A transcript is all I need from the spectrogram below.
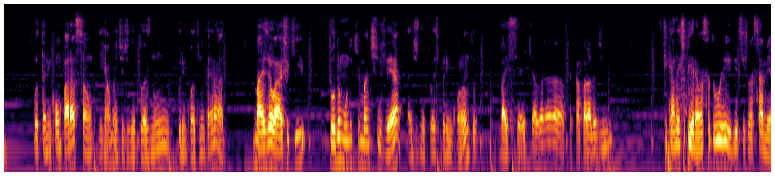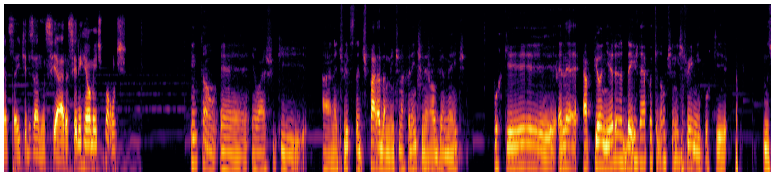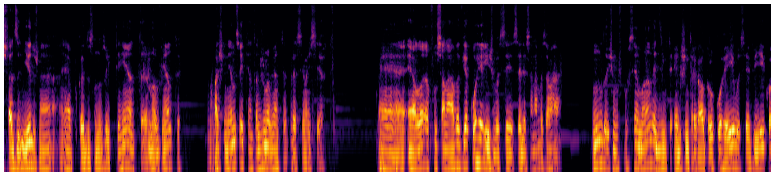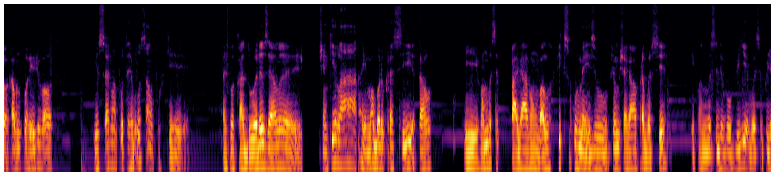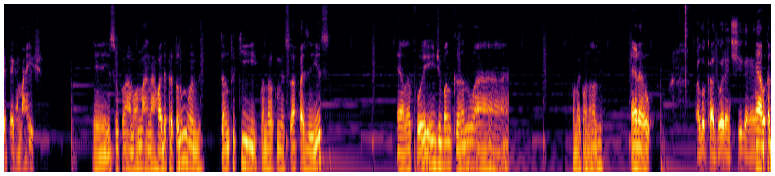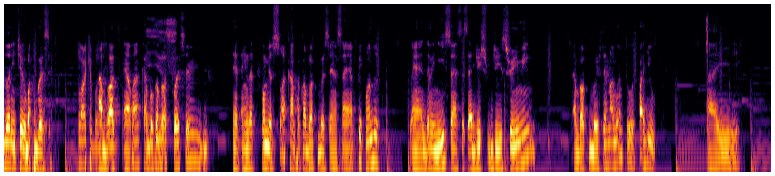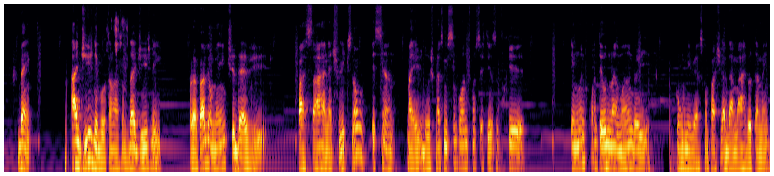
botando em comparação. E realmente, a Disney Plus, não, por enquanto, não tem nada. Mas eu acho que todo mundo que mantiver a Disney Plus por enquanto vai ser aquela, aquela parada de ficar na esperança do, desses lançamentos aí que eles anunciaram serem realmente bons. Então, é, eu acho que a Netflix está disparadamente na frente, né? Obviamente, porque ela é a pioneira desde a época que não tinha streaming, porque nos Estados Unidos, na época dos anos 80, 90, acho que nem anos 80, anos 90, para ser mais certo. É, ela funcionava via correios. Você selecionava, sei lá, um, dois filmes por semana, eles, entregavam pelo correio, você via e colocava no correio de volta. Isso era uma puta revolução, porque as locadoras, elas tinham que ir lá, aí uma burocracia e tal. E como você pagava um valor fixo por mês e o filme chegava para você, e quando você devolvia, você podia pegar mais, é, isso foi uma mão na roda para todo mundo. Tanto que quando ela começou a fazer isso, ela foi debancando a. Como é que é o nome? Era o. A locadora antiga, né? É, a locadora antiga, Blockbuster. Blockbuster. A Block... Ela acabou com a Isso. Blockbuster. é, Ainda começou a acabar com a Blockbuster nessa época, e quando é, deu início a essa série de, de streaming, a Blockbuster não aguentou, faliu. Aí. Bem, a Disney, voltando ao assunto da Disney, provavelmente deve passar a Netflix, não esse ano, mas dos próximos cinco anos com certeza, porque tem muito conteúdo na manga e com o universo compartilhado da Marvel também.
